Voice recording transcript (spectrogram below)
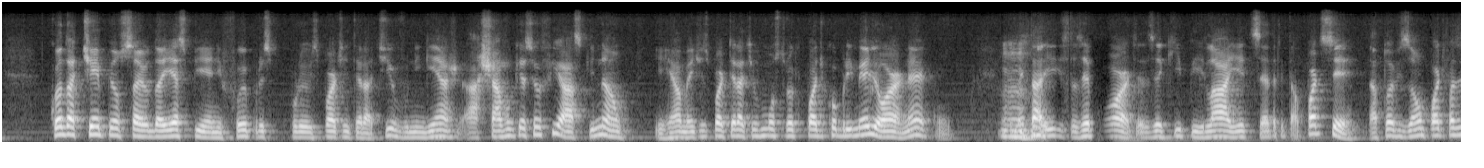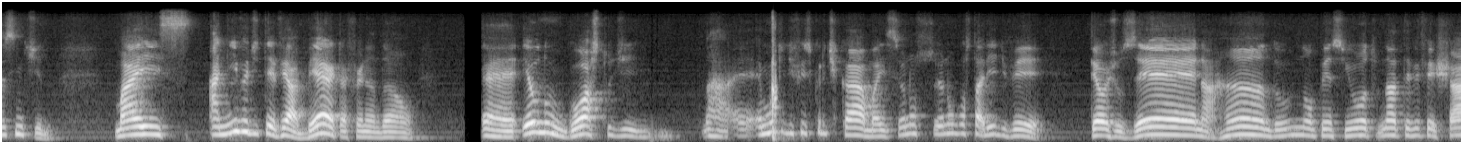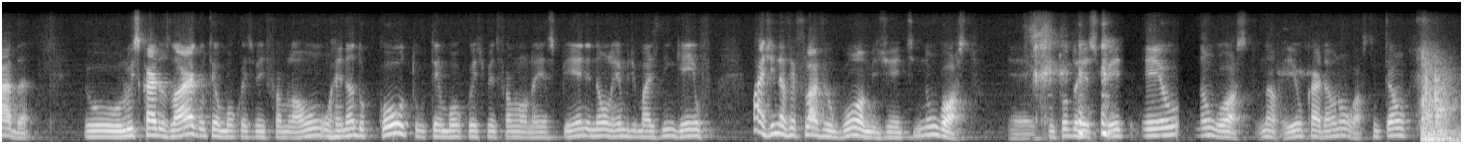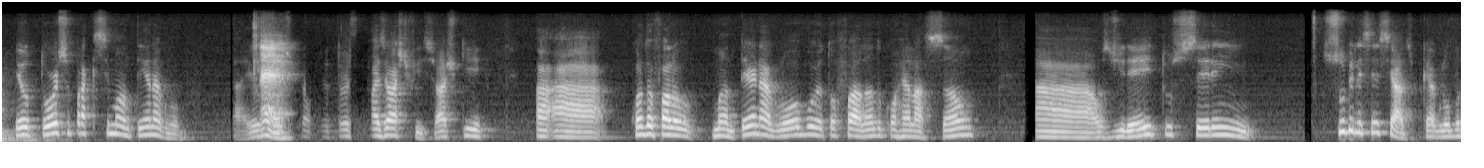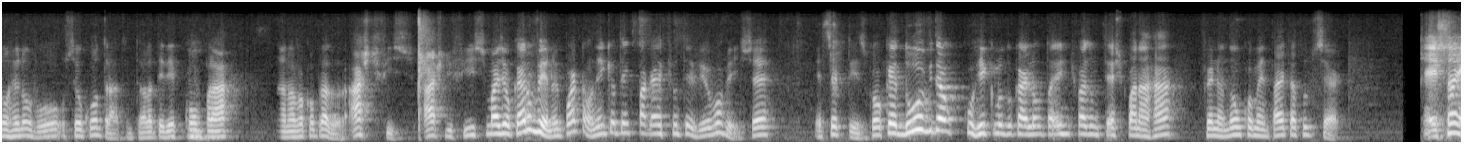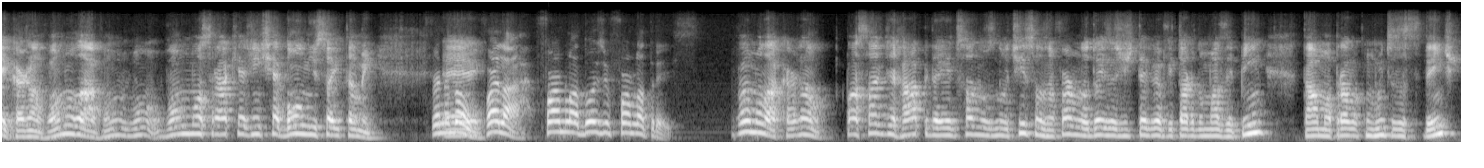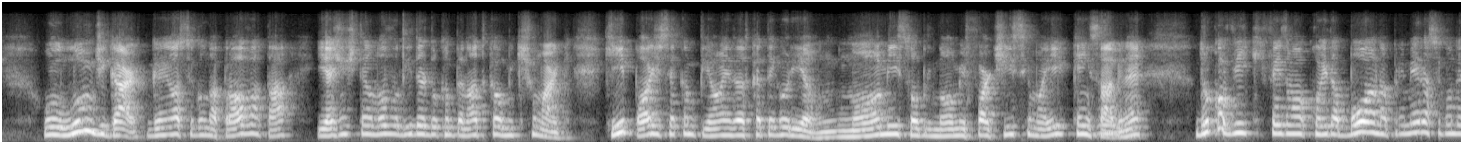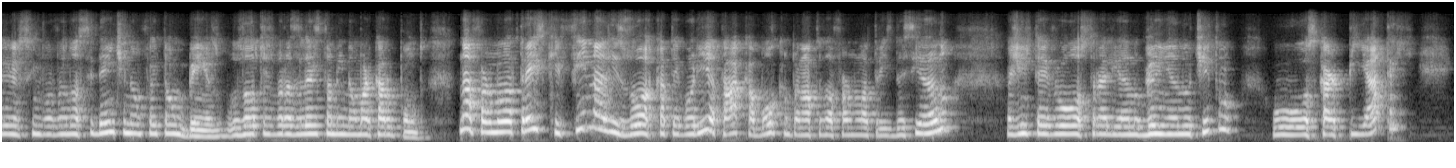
Quando a Champions saiu da ESPN e foi para o esporte interativo, ninguém achava que ia ser o fiasco. E não. E realmente o esporte interativo mostrou que pode cobrir melhor, né? Com uhum. comentaristas, repórteres, equipe lá e etc e tal. Pode ser. A tua visão pode fazer sentido. Mas a nível de TV aberta, Fernandão, é, eu não gosto de. Ah, é, é muito difícil criticar, mas eu não, eu não gostaria de ver Theo José narrando, não penso em outro, na TV fechada o Luiz Carlos Largo tem um bom conhecimento de Fórmula 1. O Renando Couto tem um bom conhecimento de Fórmula 1 na ESPN. Não lembro de mais ninguém. Imagina ver Flávio Gomes, gente. Não gosto. É, com todo respeito, eu não gosto. Não, eu, Cardão, não gosto. Então, eu torço para que se mantenha na Globo. Tá? Eu, é. torço pra, eu torço, mas eu acho difícil. Eu acho que a, a, quando eu falo manter na Globo, eu estou falando com relação aos direitos serem sublicenciados, porque a Globo não renovou o seu contrato. Então ela teria que uhum. comprar a nova compradora. Acho difícil, acho difícil, mas eu quero ver, não importa nem que eu tenha que pagar F1 TV, eu vou ver. Isso é, é certeza. Qualquer dúvida, o currículo do Carlão tá aí, a gente faz um teste para narrar, Fernandão comentar e tá tudo certo. É isso aí, Carlão. Vamos lá, vamos, vamos, vamos mostrar que a gente é bom nisso aí também. Fernandão, é... vai lá. Fórmula 2 e Fórmula 3. Vamos lá, Carlão. Passagem rápida aí só nos notícias. Na Fórmula 2 a gente teve a vitória do Mazepin, tá? Uma prova com muitos acidentes. O Lundgaard ganhou a segunda prova, tá? E a gente tem o um novo líder do campeonato, que é o Mick Schumacher, que pode ser campeão ainda da categoria. Um nome, sobrenome fortíssimo aí, quem sabe, hum. né? Drukovic fez uma corrida boa na primeira, a segunda ele se envolveu no acidente e não foi tão bem. Os, os, outros brasileiros também não marcaram ponto. Na Fórmula 3, que finalizou a categoria, tá? Acabou o campeonato da Fórmula 3 desse ano. A gente teve o australiano ganhando o título, o Oscar Piastri,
